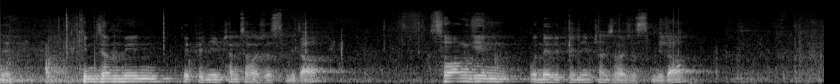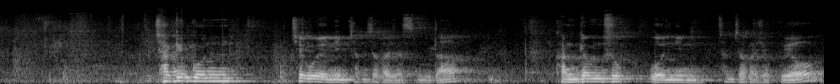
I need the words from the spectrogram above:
네. 김선민 대표님 참석하셨습니다. 서왕진 원내대표님 참석하셨습니다. 차규근 최고위원님 참석하셨습니다. 강경숙 의원님 참석하셨고요.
